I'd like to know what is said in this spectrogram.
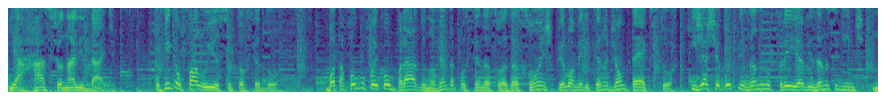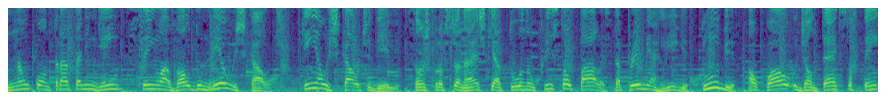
e a racionalidade. Por que, que eu falo isso, torcedor? Botafogo foi comprado 90% das suas ações pelo americano John Textor, que já chegou pisando no freio e avisando o seguinte: não contrata ninguém sem o aval do meu scout. Quem é o scout dele? São os profissionais que atuam no Crystal Palace da Premier League, clube ao qual o John Textor tem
